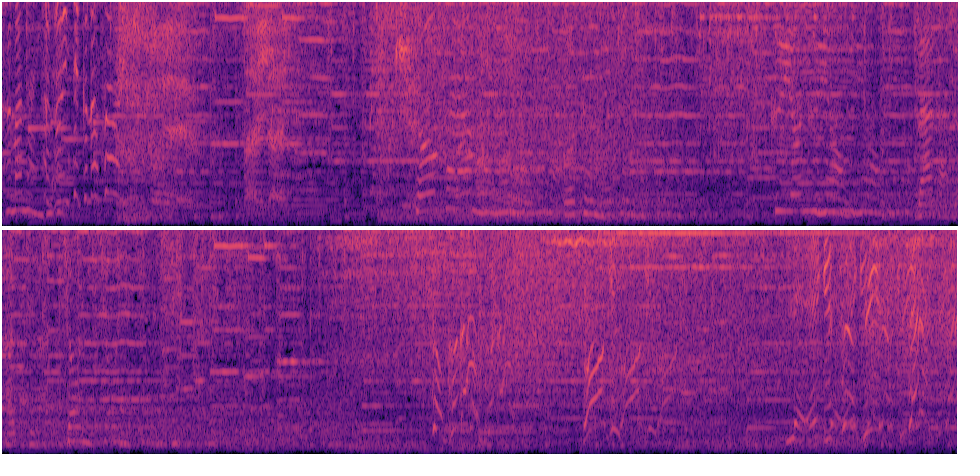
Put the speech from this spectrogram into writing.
すまない続いてください遠からぬも音に聞きつくよにない我が価値が虚にして実そこだ。奥義。霊月。一戦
